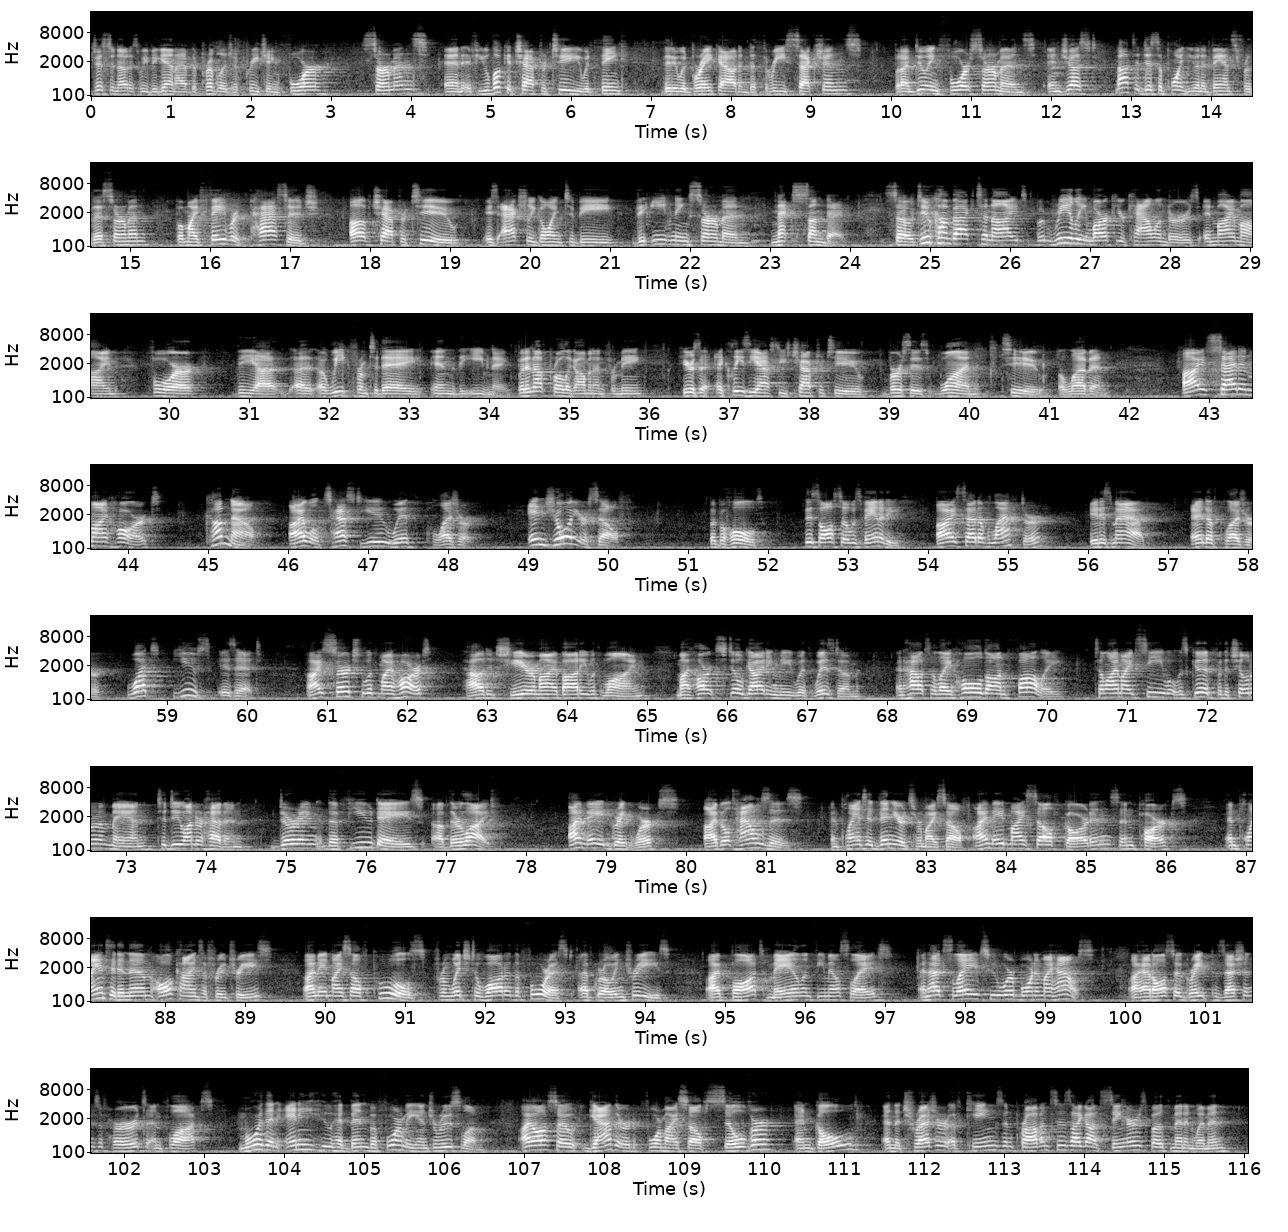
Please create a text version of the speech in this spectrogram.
just to note as we begin, I have the privilege of preaching four sermons. And if you look at chapter 2, you would think that it would break out into three sections. But I'm doing four sermons, and just not to disappoint you in advance for this sermon, but my favorite passage of chapter 2 is actually going to be the evening sermon next Sunday. So do come back tonight, but really mark your calendars in my mind for the, uh, a, a, week from today in the evening. But enough prolegomena for me. Here's Ecclesiastes chapter 2, verses 1 to 11. I said in my heart, Come now, I will test you with pleasure. Enjoy yourself. But behold, this also is vanity. I said of laughter, It is mad, and of pleasure, what use is it? I searched with my heart how to cheer my body with wine, my heart still guiding me with wisdom, and how to lay hold on folly, till I might see what was good for the children of man to do under heaven during the few days of their life. I made great works. I built houses and planted vineyards for myself. I made myself gardens and parks and planted in them all kinds of fruit trees. I made myself pools from which to water the forest of growing trees. I bought male and female slaves and had slaves who were born in my house. I had also great possessions of herds and flocks, more than any who had been before me in Jerusalem. I also gathered for myself silver and gold and the treasure of kings and provinces. I got singers, both men and women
